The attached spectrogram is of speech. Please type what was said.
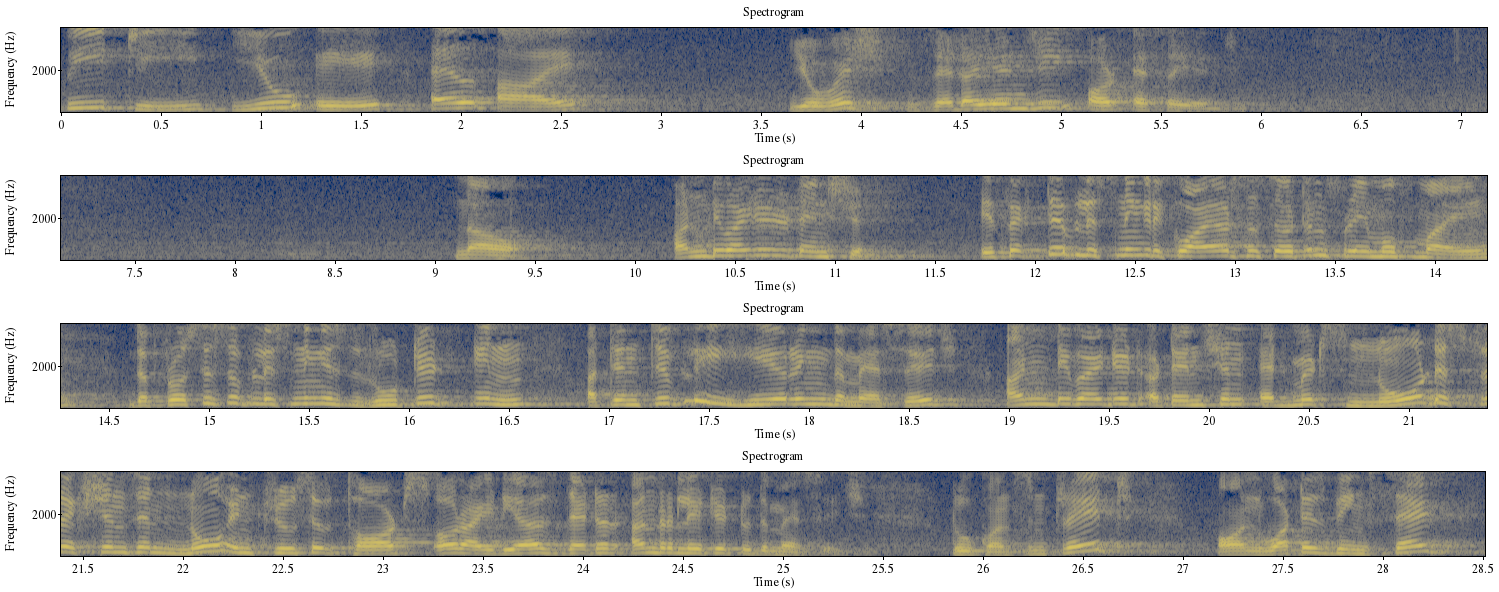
P T U A L I. You wish Z I N G or S I N G. Now, undivided attention. Effective listening requires a certain frame of mind. The process of listening is rooted in attentively hearing the message. Undivided attention admits no distractions and no intrusive thoughts or ideas that are unrelated to the message. To concentrate on what is being said,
